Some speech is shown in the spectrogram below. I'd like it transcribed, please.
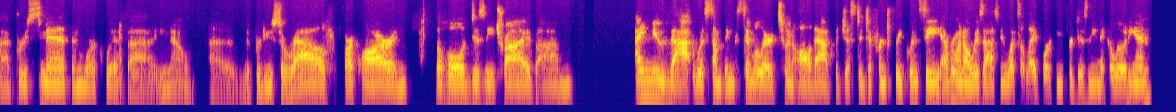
uh, Bruce Smith, and work with, uh, you know, uh, the producer Ralph Farquhar and the whole Disney tribe, um, I knew that was something similar to an all that, but just a different frequency. Everyone always asks me, what's it like working for Disney Nickelodeon?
